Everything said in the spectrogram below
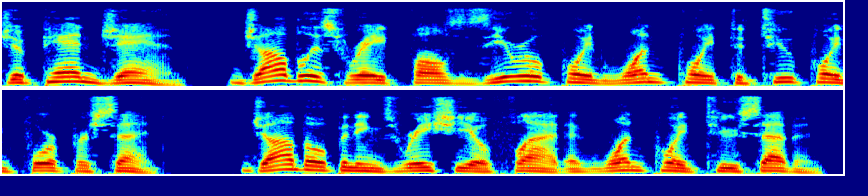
Japan Jan. Jobless rate falls 0.1 point to 2.4%. Job openings ratio flat at 1.27.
